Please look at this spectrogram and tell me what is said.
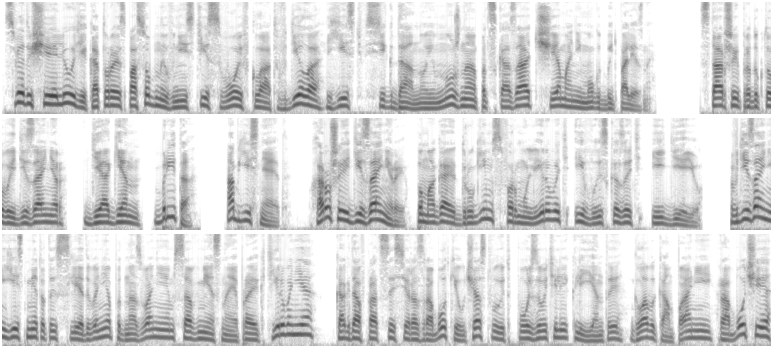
Следующие люди, которые способны внести свой вклад в дело, есть всегда, но им нужно подсказать, чем они могут быть полезны. Старший продуктовый дизайнер Диоген Брита объясняет, хорошие дизайнеры помогают другим сформулировать и высказать идею. В дизайне есть метод исследования под названием совместное проектирование, когда в процессе разработки участвуют пользователи, клиенты, главы компаний, рабочие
